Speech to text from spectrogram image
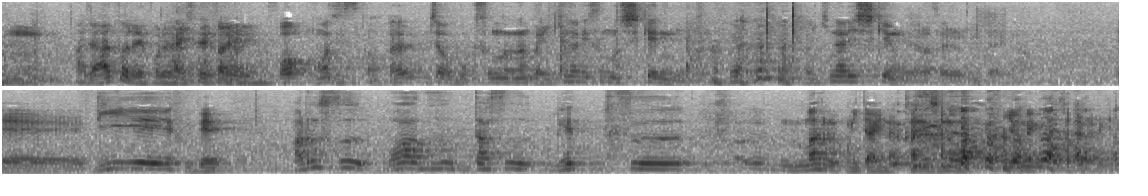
うんあじゃあ後でこれ正解を言います、あマジです。かえじゃあ僕そんななんかいきなりその試験にいきなり試験をやらされるみたいな、えー DAF でアルスワーズダスレッツマルみたいな感じの読め方ができる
